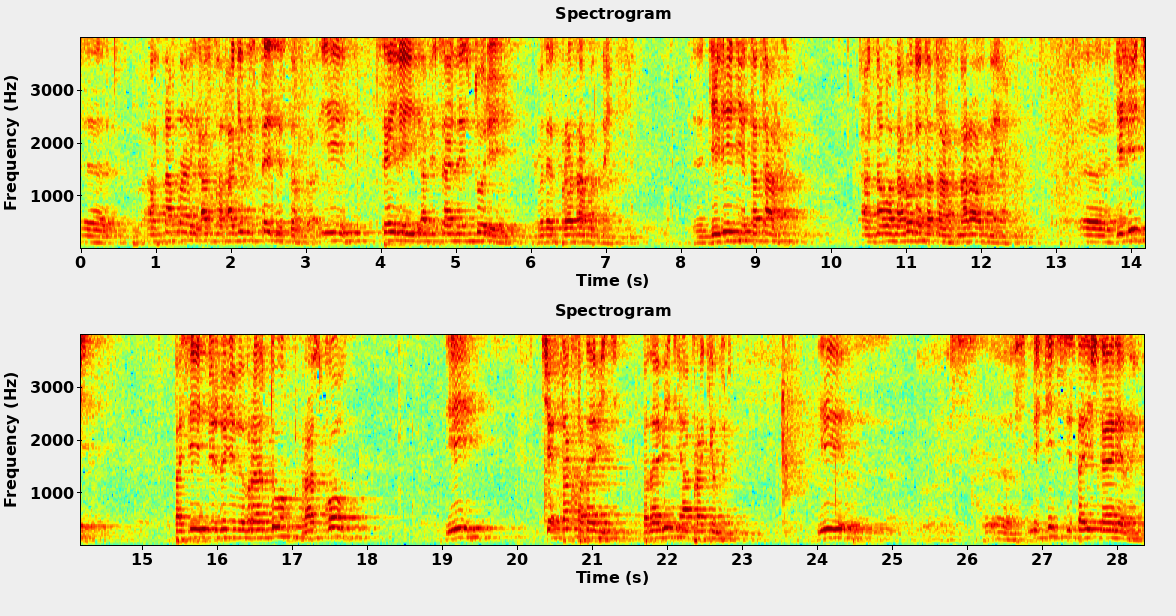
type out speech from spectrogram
Э, Основной, основ- один из тезисов и целей официальной истории, вот этот прозападной, э, деление татар, одного народа татар на разные, э, делить, посеять между ними вражду, раскол и те- так подавить, подавить и опрокинуть. И э, э, сместить с исторической арены,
